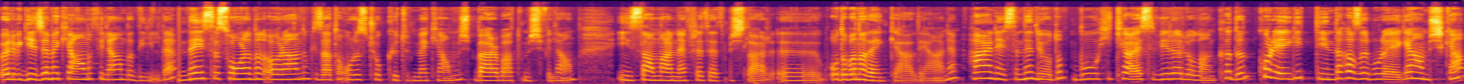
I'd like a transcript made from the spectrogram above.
Öyle bir gece mekanı falan da değildi. Neyse sonradan öğrendim ki zaten orası çok kötü bir mekanmış. Berbatmış falan. İnsanlar nefret etmişler. Ee, o da bana denk geldi yani. Her neyse ne diyordum? Bu hikayesi viral olan kadın Kore'ye gittiğinde hazır buraya gelmişken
